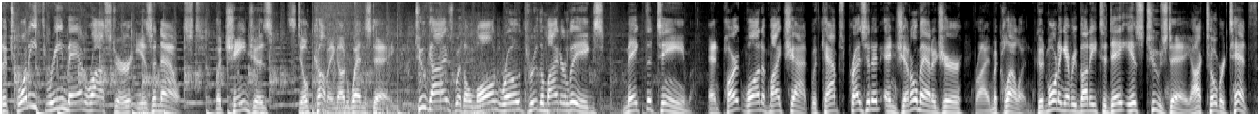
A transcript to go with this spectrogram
The 23 man roster is announced, but changes still coming on Wednesday. Two guys with a long road through the minor leagues make the team. And part one of my chat with Caps president and general manager, Brian MacLellan. Good morning, everybody. Today is Tuesday, October 10th.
